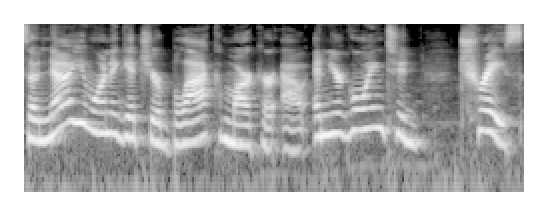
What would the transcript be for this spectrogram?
So now you want to get your black marker out and you're going to trace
